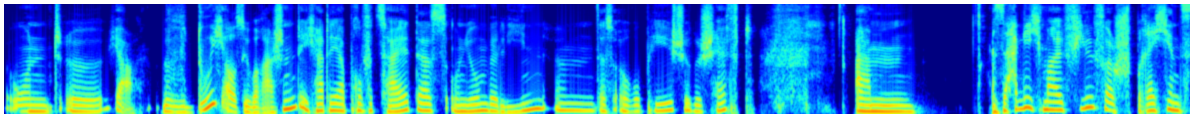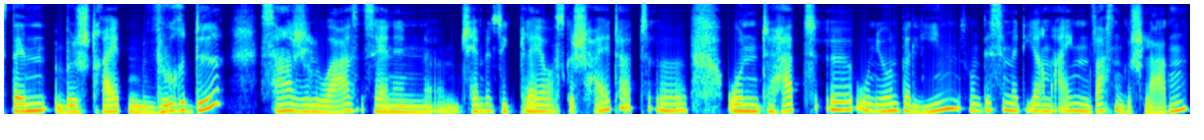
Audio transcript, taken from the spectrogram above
und äh, ja, durchaus überraschend. Ich hatte ja prophezeit, dass Union Berlin ähm, das europäische Geschäft ähm, sage ich mal, vielversprechendsten bestreiten würde. Saint-Gilloise ist ja in den ähm, Champions League Playoffs gescheitert äh, und hat äh, Union Berlin so ein bisschen mit ihren eigenen Waffen geschlagen.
